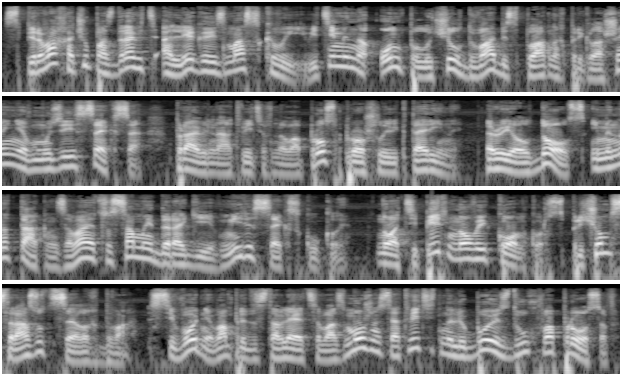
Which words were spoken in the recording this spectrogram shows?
Сперва хочу поздравить Олега из Москвы, ведь именно он получил два бесплатных приглашения в музей секса, правильно ответив на вопрос прошлой викторины. Real Dolls, именно так называются самые дорогие в мире секс-куклы. Ну а теперь новый конкурс, причем сразу целых два. Сегодня вам предоставляется возможность ответить на любой из двух вопросов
